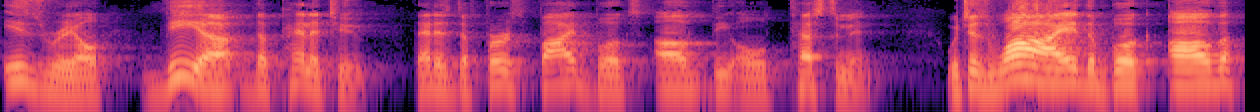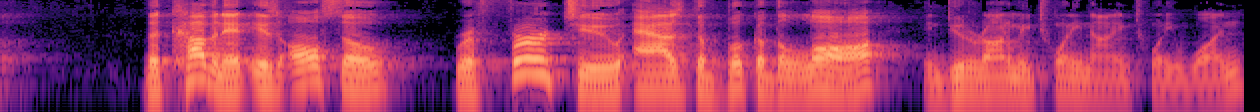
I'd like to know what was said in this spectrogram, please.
Israel via the Pentateuch. That is the first five books of the Old Testament, which is why the book of the covenant is also referred to as the book of the law in Deuteronomy 29 21.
